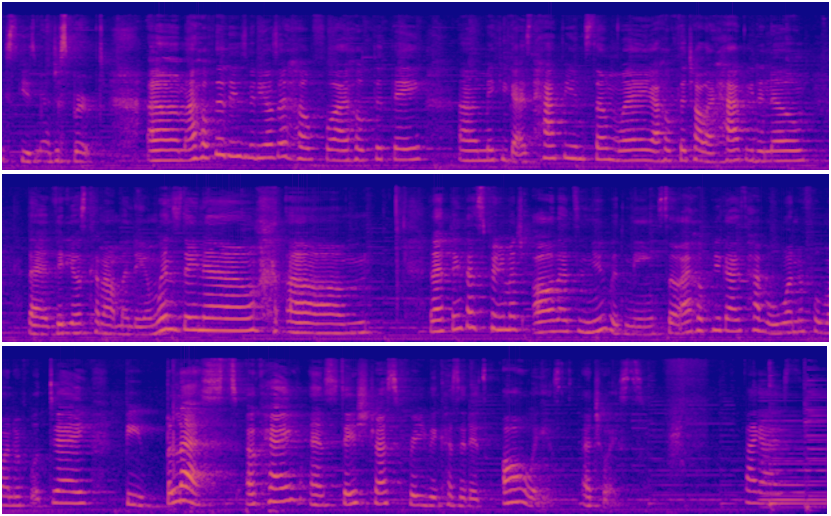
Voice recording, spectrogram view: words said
excuse me, I just burped. Um, I hope that these videos are helpful. I hope that they um, make you guys happy in some way. I hope that y'all are happy to know that videos come out Monday and Wednesday now. And I think that's pretty much all that's new with me. So I hope you guys have a wonderful, wonderful day. Be blessed, okay? And stay stress free because it is always a choice. Bye, guys.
